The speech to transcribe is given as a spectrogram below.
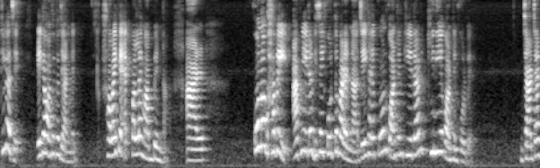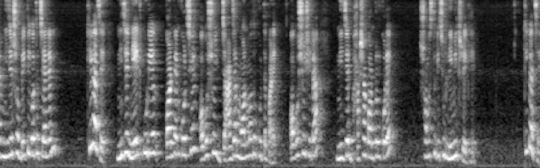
ঠিক আছে? এটা অন্তত জানবেন। সবাইকে এক পাল্লায় মাপবেন না। আর কোনোভাবেই আপনি এটা ডিসাইড করতে পারেন না যে এখানে কোন কন্টেন্ট ক্রিয়েটার কী নিয়ে কন্টেন্ট করবে। যার যার নিজস্ব ব্যক্তিগত চ্যানেল ঠিক আছে? নিজে নেট পুড়িয়ে কন্টেন্ট করছে, অবশ্যই যার যার মন মতো করতে পারে। অবশ্যই সেটা নিজের ভাষা কন্ট্রোল করে সমস্ত কিছু লিমিট রেখে, ঠিক আছে?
